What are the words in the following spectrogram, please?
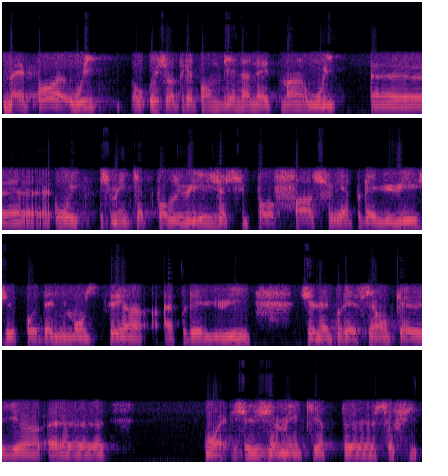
Ben pas. Oui, je vais te répondre bien honnêtement. Oui. Euh, oui, je m'inquiète pour lui. Je suis pas fâché après lui. J'ai pas d'animosité après lui. J'ai l'impression qu'il y a. Euh, ouais, je, je m'inquiète, euh, Sophie.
